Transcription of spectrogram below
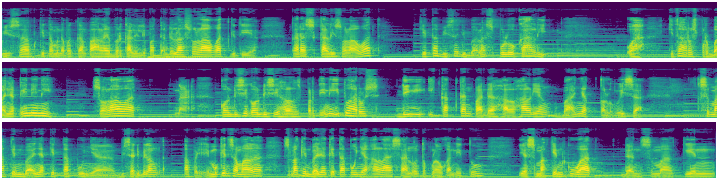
bisa kita mendapatkan pahala yang berkali lipat adalah sholawat gitu ya. Karena sekali sholawat kita bisa dibalas 10 kali. Wah kita harus perbanyak ini nih sholawat. Nah kondisi-kondisi hal seperti ini itu harus diikatkan pada hal-hal yang banyak kalau bisa. Semakin banyak kita punya bisa dibilang apa ya mungkin sama halnya semakin banyak kita punya alasan untuk melakukan itu ya semakin kuat dan semakin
